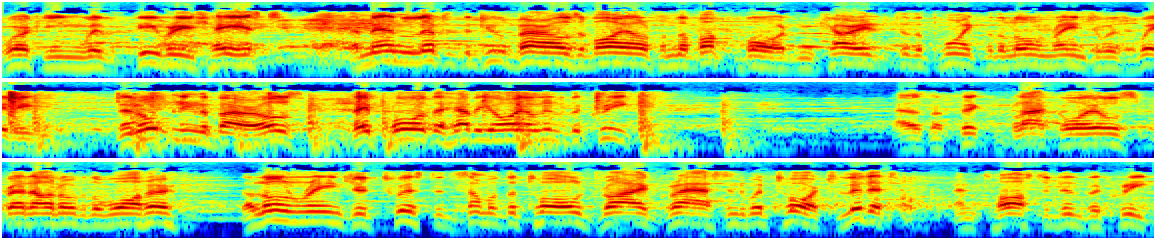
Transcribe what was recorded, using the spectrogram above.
Working with feverish haste, the men lifted the two barrels of oil from the buckboard and carried it to the point where the Lone Ranger was waiting. Then, opening the barrels, they poured the heavy oil into the creek. As the thick black oil spread out over the water, the Lone Ranger twisted some of the tall, dry grass into a torch, lit it, and tossed it into the creek.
